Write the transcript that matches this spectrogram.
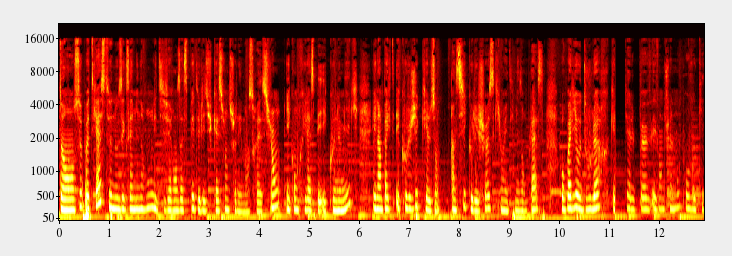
Dans ce podcast, nous examinerons les différents aspects de l'éducation sur les menstruations, y compris l'aspect économique et l'impact écologique qu'elles ont, ainsi que les choses qui ont été mises en place pour pallier aux douleurs qu'elles peuvent éventuellement provoquer.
